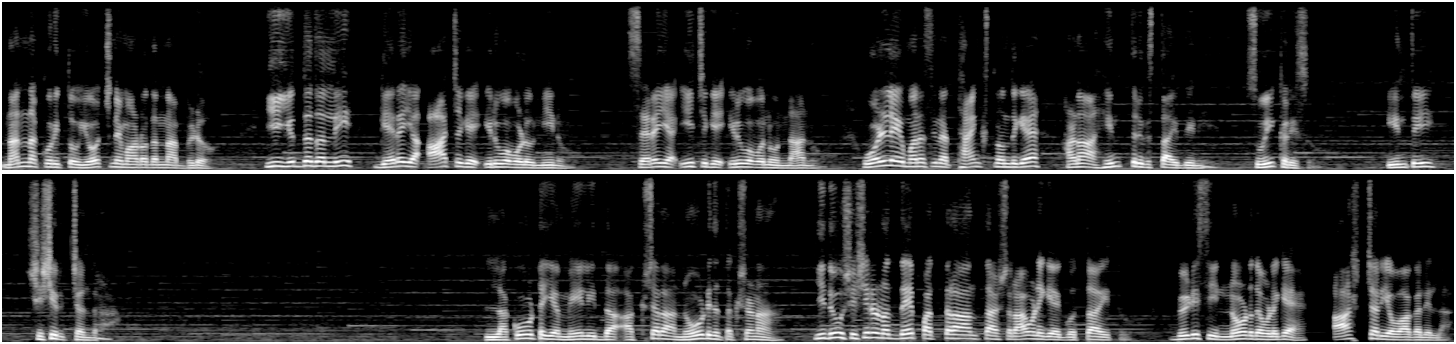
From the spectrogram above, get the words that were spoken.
ನನ್ನ ಕುರಿತು ಯೋಚನೆ ಮಾಡೋದನ್ನ ಬಿಡು. ಈ ಯುದ್ಧದಲ್ಲಿ ಗೆರೆಯ ಆಚೆಗೆ ಇರುವವಳು ನೀನು. ಸೆರೆಯ ಈಚೆಗೆ ಇರುವವನು ನಾನು. ಒಳ್ಳೆ ಮನಸ್ಸಿನ ಥ್ಯಾಂಕ್ಸ್ನೊಂದಿಗೆ ಹಣ ಹಿಂತಿರುಗಿಸ್ತಾ ಇದ್ದೀನಿ. ಸ್ವೀಕರಿಸು. ಇಂತಿ, ಶಿಶಿರ್ ಚಂದ್ರ. ಲಕೋಟೆಯ ಮೇಲಿದ್ದ ಅಕ್ಷರ ನೋಡಿದ ತಕ್ಷಣ ಇದು ಶಿಶಿರನದ್ದೇ ಪತ್ರ ಅಂತ ಶ್ರಾವಣಿಗೆ ಗೊತ್ತಾಯಿತು. ಬಿಡಿಸಿ ನೋಡಿದವಳಿಗೆ ಆಶ್ಚರ್ಯವಾಗಲಿಲ್ಲ.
